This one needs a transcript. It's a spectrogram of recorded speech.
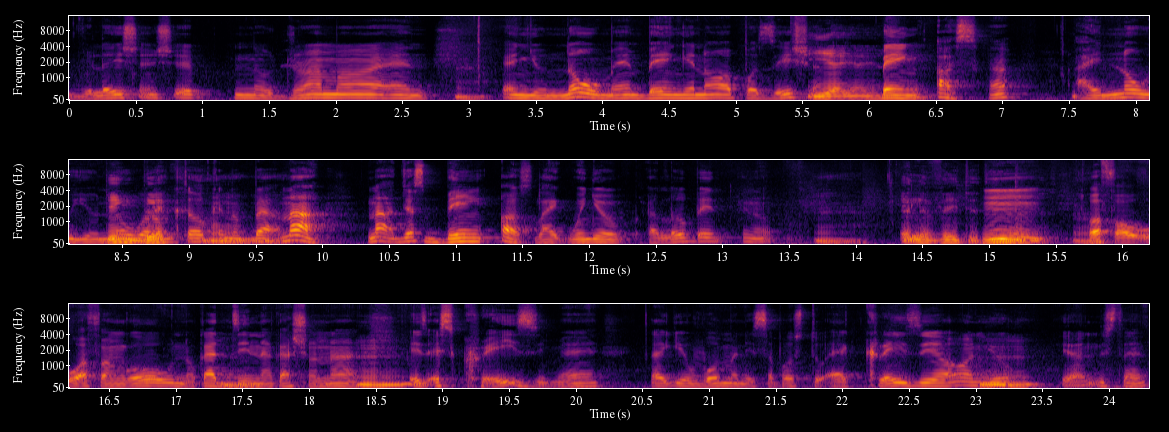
relationship, you know, drama, and mm-hmm. and you know, man, being in our position, Yeah, yeah, yeah. being us, huh? I know you know Being what I'm talking Mm. about. Nah, nah, just being us. Like when you're a little bit, you know, Elevated. mm, wafa wafa ngo nokadzina kashona. It's, it's crazy, man. Like your woman is supposed to act crazy on you. You understand?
